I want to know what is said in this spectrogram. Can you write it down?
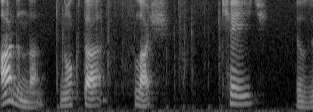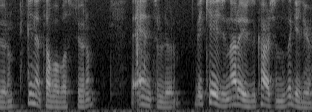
Ardından nokta slash cage yazıyorum. Yine taba basıyorum ve enterlıyorum. Ve cage'in arayüzü karşımıza geliyor.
